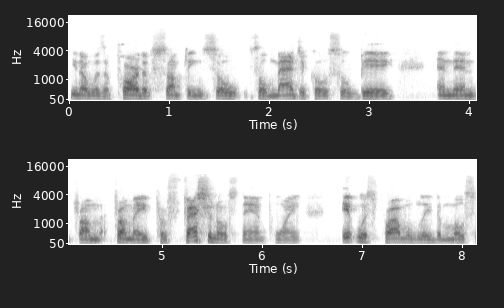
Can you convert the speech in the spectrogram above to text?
you know was a part of something so so magical so big and then from from a professional standpoint it was probably the most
